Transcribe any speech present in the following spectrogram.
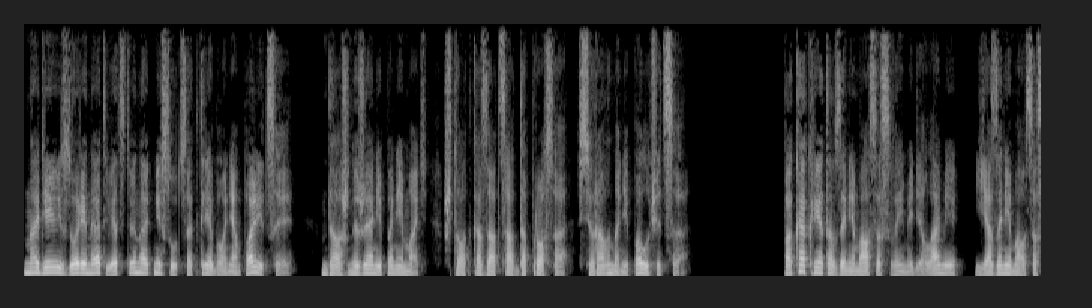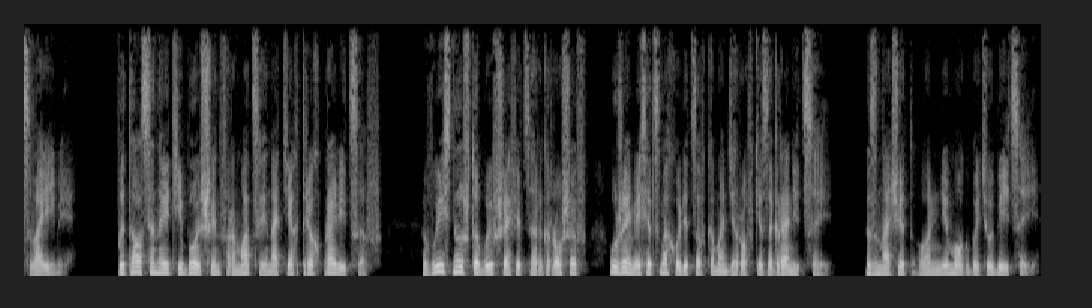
Надеюсь, Зорины ответственно отнесутся к требованиям полиции. Должны же они понимать, что отказаться от допроса все равно не получится. Пока Кретов занимался своими делами, я занимался своими. Пытался найти больше информации на тех трех провидцев. Выяснил, что бывший офицер Грошев уже месяц находится в командировке за границей. Значит, он не мог быть убийцей.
